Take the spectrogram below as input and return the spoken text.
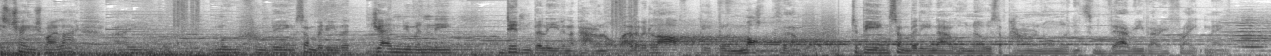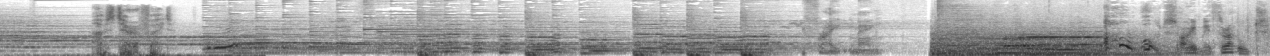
It's changed my life. I moved from being somebody that genuinely didn't believe in the paranormal. I would laugh at people and mock them to being somebody now who knows the paranormal, and it's very, very frightening. I was terrified. Frightening. Oh, oh, sorry, my throat.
